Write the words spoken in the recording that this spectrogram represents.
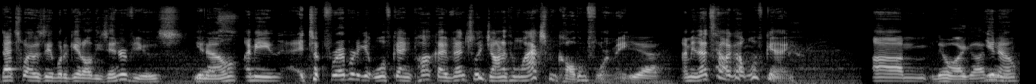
that's why I was able to get all these interviews. You Yes. know, I mean, it took forever to get Wolfgang Puck. I eventually Jonathan Waxman called him for me. yeah, I mean, that's how I got Wolfgang. Um, know, I got You him, know.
